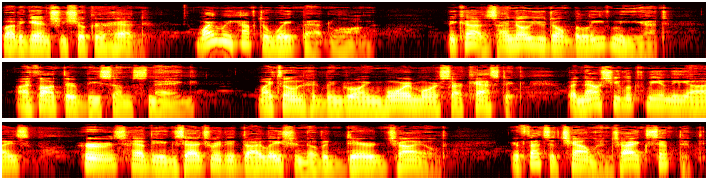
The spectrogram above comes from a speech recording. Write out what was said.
But again she shook her head. Why do we have to wait that long? Because I know you don't believe me yet. I thought there'd be some snag. My tone had been growing more and more sarcastic, but now she looked me in the eyes. Hers had the exaggerated dilation of a dared child. If that's a challenge, I accept it.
